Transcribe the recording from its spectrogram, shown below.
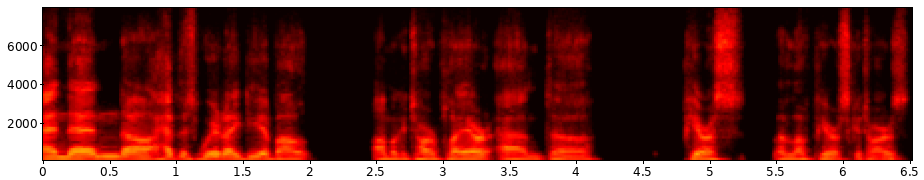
and then uh, I had this weird idea about I'm a guitar player and uh, PRS. I love PRS guitars,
